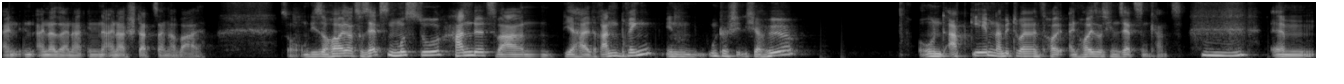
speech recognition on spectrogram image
ein, in, einer seiner, in einer Stadt seiner Wahl. So, um diese Häuser zu setzen, musst du Handelswaren dir halt ranbringen in unterschiedlicher Höhe und abgeben, damit du ein Häuserchen setzen kannst. Mhm. Ähm,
